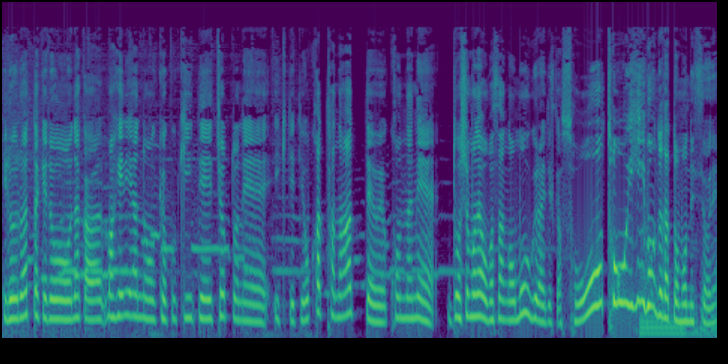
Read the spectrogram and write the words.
いろいろあったけど、なんか、マヘリアンの曲聴いて、ちょっとね、生きててよかったなって、こんなね、どうしようもないおばさんが思うぐらいですから、相当いいものだと思うんですよね。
